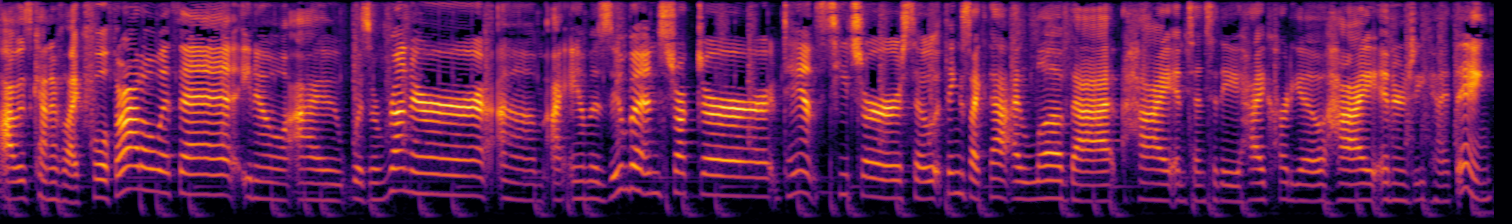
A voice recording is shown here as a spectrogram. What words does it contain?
I was kind of like full throttle with it. You know, I was a runner. Um, I am a Zumba instructor, dance teacher. So things like that. I love that high intensity, high cardio, high energy kind of thing.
